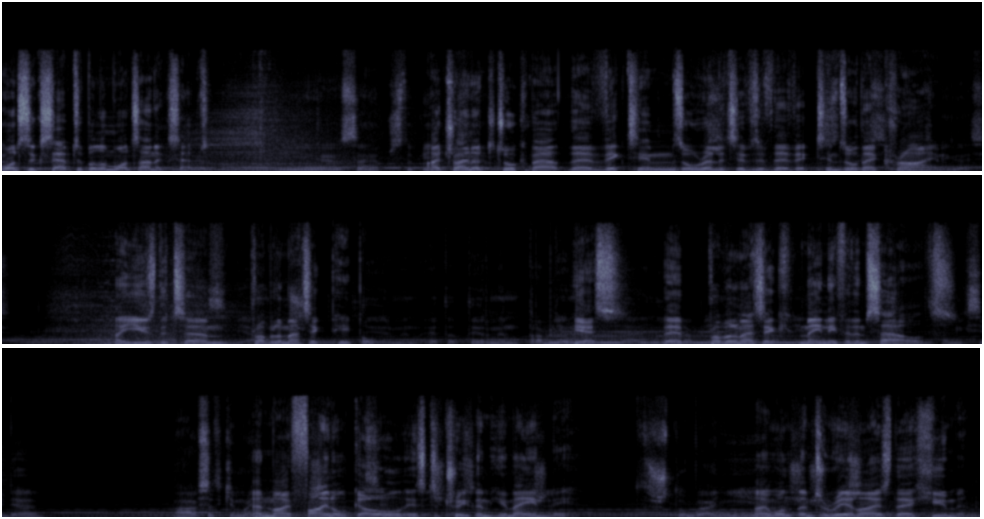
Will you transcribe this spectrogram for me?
What's acceptable and what's unacceptable? I try not to talk about their victims or relatives of their victims or their crime. I use the term problematic people. Yes, they're problematic mainly for themselves. And my final goal is to treat them humanely. I want them to realize they're human.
